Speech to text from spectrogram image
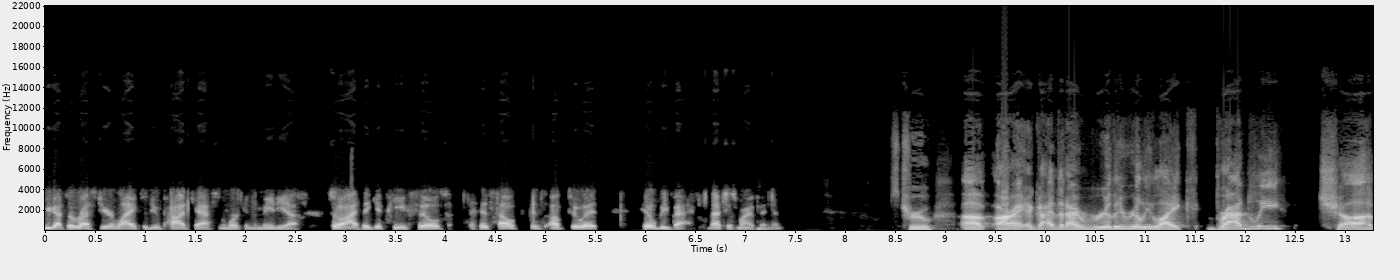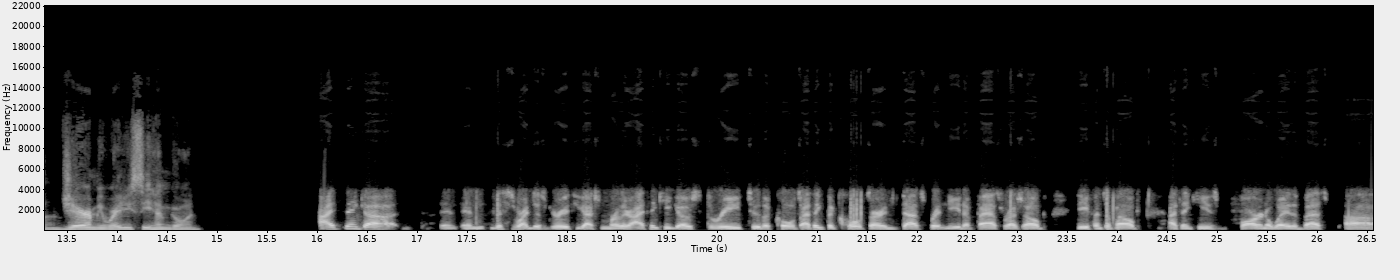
you got the rest of your life to do podcasts and work in the media. So I think if he feels his health is up to it, he'll be back. That's just my opinion. It's true. Uh, all right, a guy that I really really like, Bradley Chubb. Jeremy, where do you see him going? I think uh, and, and, this is where I disagree with you guys from earlier. I think he goes three to the Colts. I think the Colts are in desperate need of pass rush help, defensive help. I think he's far and away the best uh,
